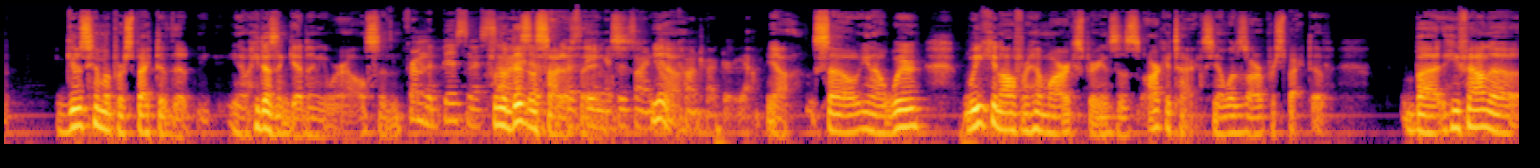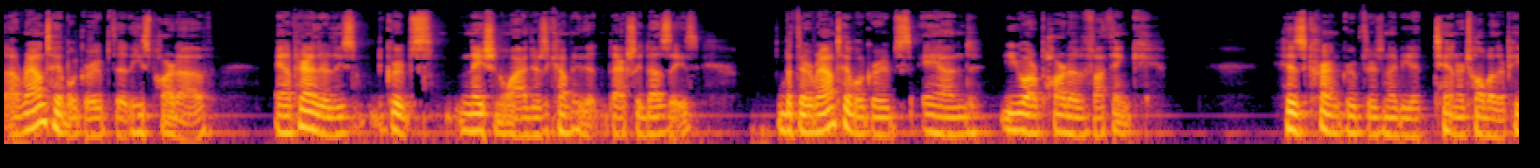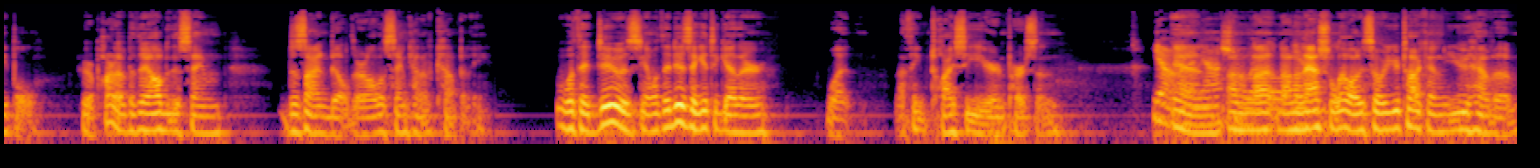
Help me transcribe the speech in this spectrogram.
gives him a perspective that you know he doesn't get anywhere else, and From the business From the side business of, side of being a things. design Yeah. contractor. Yeah. Yeah. So, you know, we're we can offer him our experience as architects, you know, what is our perspective. But he found a, a roundtable group that he's part of, and apparently there are these groups nationwide. There's a company that actually does these. But they're roundtable groups and you are part of I think his current group there's maybe a ten or twelve other people who are part of, but they all do the same design build. They're all the same kind of company what they do is, you know, what they do is they get together, what I think twice a year in person, Yeah, on a national on, level. on a yeah. national level. So you're talking, you have a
